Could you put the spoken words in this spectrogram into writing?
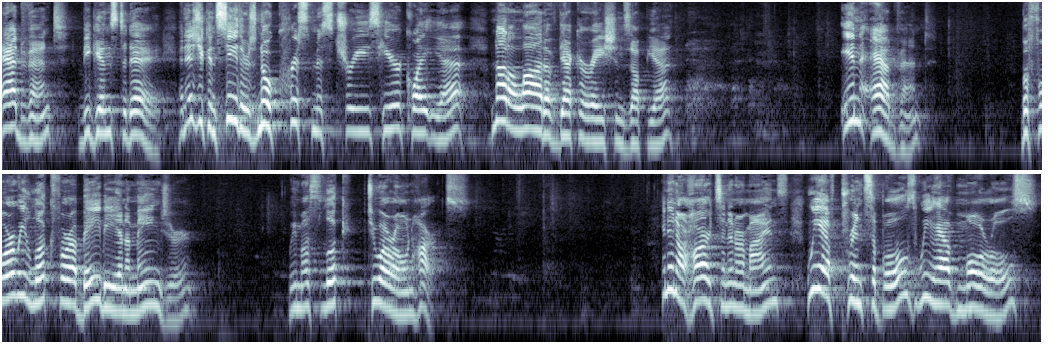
Advent begins today. And as you can see, there's no Christmas trees here quite yet, not a lot of decorations up yet. In Advent, before we look for a baby in a manger, we must look to our own hearts. And in our hearts and in our minds, we have principles, we have morals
